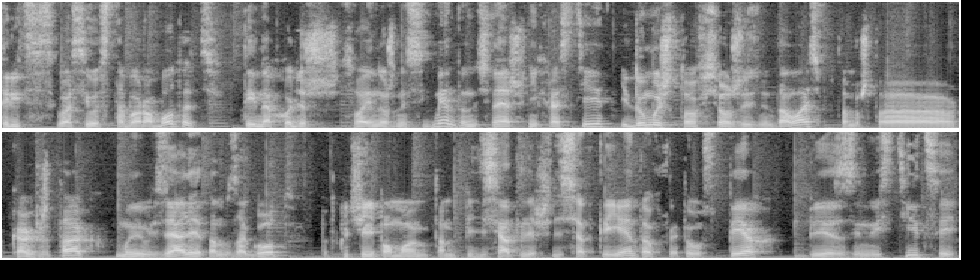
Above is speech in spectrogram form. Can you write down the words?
30 согласилось с тобой работать, ты находишь свои нужные сегменты, начинаешь в них расти и думаешь, что все, жизнь удалась, потому что как же так, мы взяли там за год, подключили, по-моему, там 50 или 60 клиентов, это успех без инвестиций,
